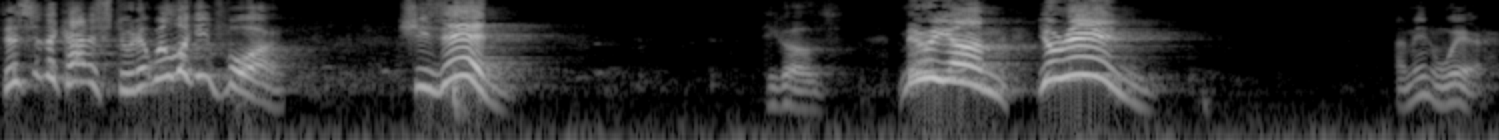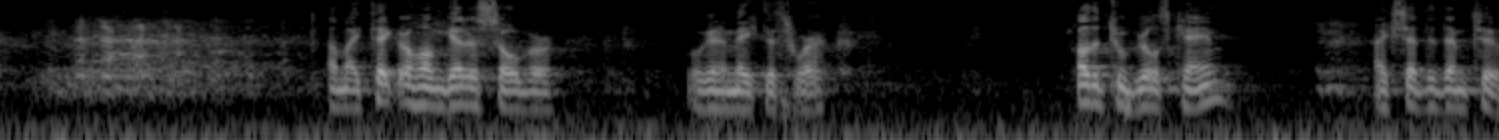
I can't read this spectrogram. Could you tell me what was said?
This is the kind of student we're looking for. She's in. He goes, Miriam, you're in. I'm in where? I'm like, take her home, get her sober. We're going to make this work. Other two girls came. I accepted them too.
